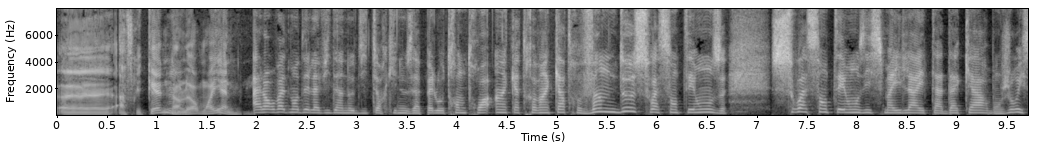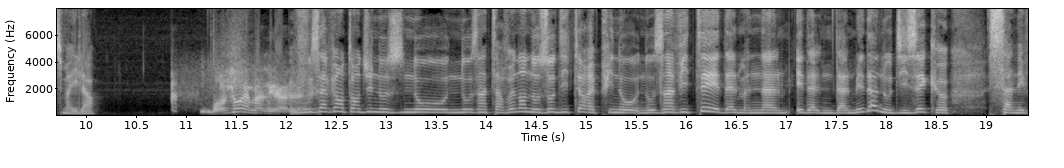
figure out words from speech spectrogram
euh, africaines dans leur moyenne. Alors on va demander l'avis d'un auditeur qui nous appelle au 33 1 84 22 71 71. Ismaïla est à Dakar. Bonjour Ismaïla. Bonjour Emmanuel. Vous avez entendu nos, nos, nos intervenants, nos auditeurs et puis nos, nos invités. Edelman Edel Dalmeda nous disait que ça n'est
